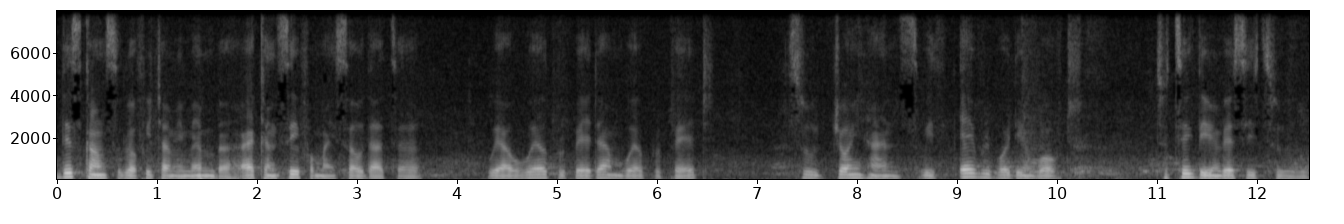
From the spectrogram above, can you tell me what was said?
This council of which I'm a member, I can say for myself that uh, we are well prepared, I'm well prepared to join hands with everybody involved to take the university to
